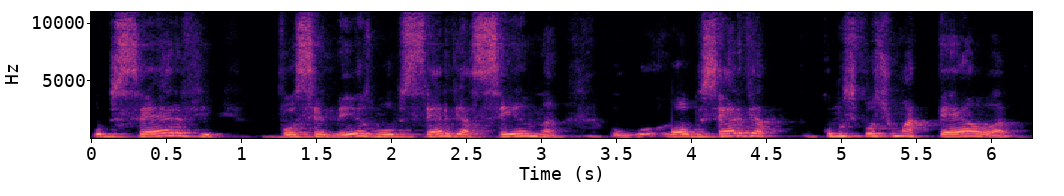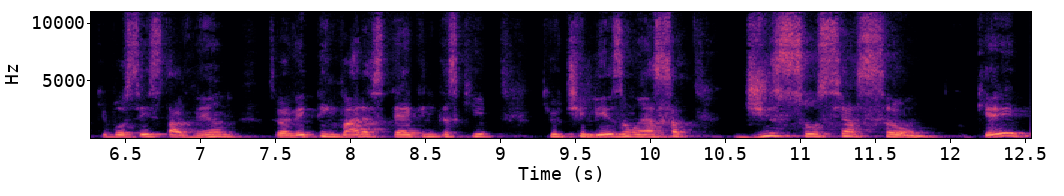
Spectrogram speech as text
Observe você mesmo, observe a cena, observe a, como se fosse uma tela que você está vendo. Você vai ver que tem várias técnicas que, que utilizam essa dissociação, ok?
